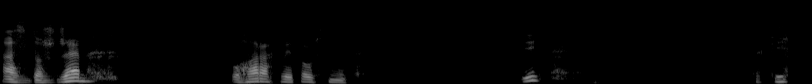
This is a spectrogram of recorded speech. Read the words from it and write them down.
а з дощем у горах випав сніг. І такі,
